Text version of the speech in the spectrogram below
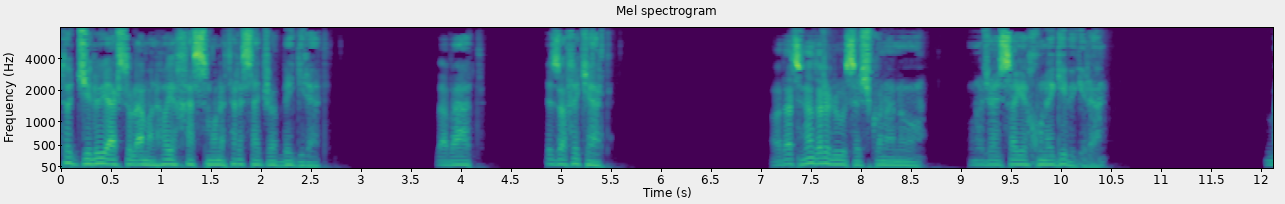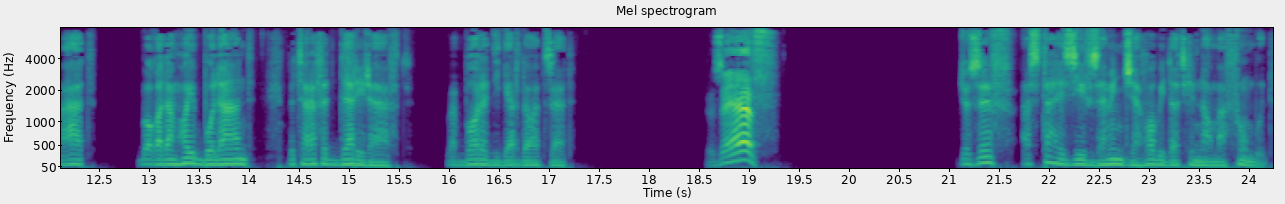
تا جلوی عکس های خسمانه تر سگ را بگیرد و بعد اضافه کرد عادت نداره لوسش کنن و اونو جای سگ خونگی بگیرن. بعد با قدم های بلند به طرف دری رفت و بار دیگر داد زد. جوزف! جوزف از ته زیر زمین جوابی داد که نامفهوم بود.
